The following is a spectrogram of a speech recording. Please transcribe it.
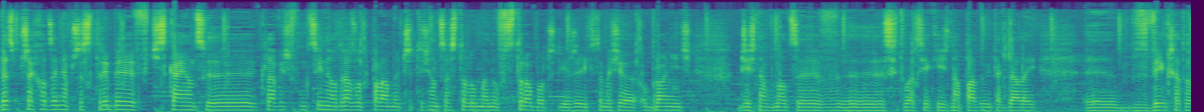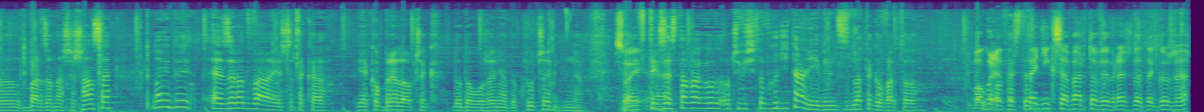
bez przechodzenia przez tryby, wciskając y, klawisz funkcyjny, od razu odpalamy 3100 lumenów strobo, czyli jeżeli chcemy się obronić gdzieś tam w nocy w y, sytuacji jakiejś napadu i tak dalej, zwiększa to bardzo nasze szanse. No i E02 jeszcze taka jako breloczek do dołożenia do kluczy. No. Słuchaj, w tych zestawach o- oczywiście to wychodzi taniej, więc dlatego warto. W ogóle kupować te- Feniksa warto wybrać, dlatego że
